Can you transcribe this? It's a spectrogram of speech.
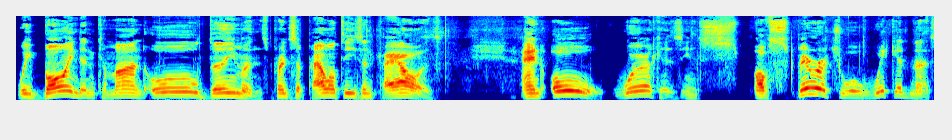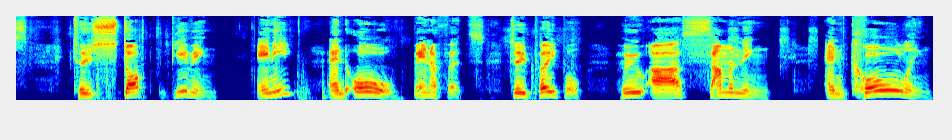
We bind and command all demons, principalities, and powers, and all workers in, of spiritual wickedness to stop giving any and all benefits to people who are summoning and calling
